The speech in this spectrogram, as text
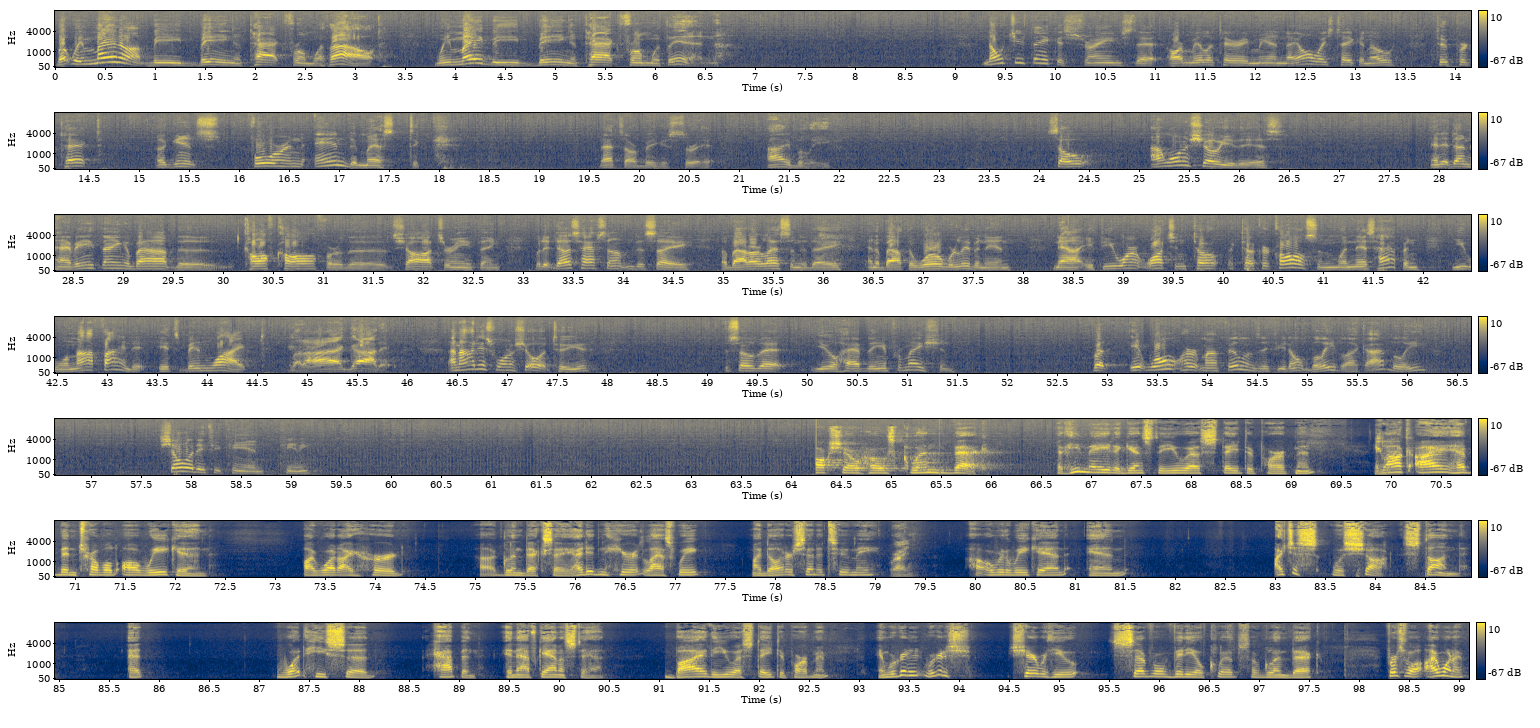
But we may not be being attacked from without. We may be being attacked from within. Don't you think it's strange that our military men, they always take an oath to protect against foreign and domestic? That's our biggest threat, I believe. So I want to show you this. And it doesn't have anything about the cough cough or the shots or anything, but it does have something to say about our lesson today and about the world we're living in now, if you weren't watching Tucker Carlson when this happened, you will not find it. It's been wiped, but I got it. And I just want to show it to you so that you'll have the information. But it won't hurt my feelings if you don't believe like I believe. Show it if you can, Kenny. Talk show host Glenn Beck that he made against the U.S. State Department. Hey, Doc, I have been troubled all weekend by what I heard uh, Glenn Beck say. I didn't hear it last week. My daughter sent it to me. Right. Uh, over the weekend, and I just was shocked, stunned at what he said happened in Afghanistan by the U.S. State Department. And we're going to we're going to sh- share with you several video clips of Glenn Beck. First of all, I want to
